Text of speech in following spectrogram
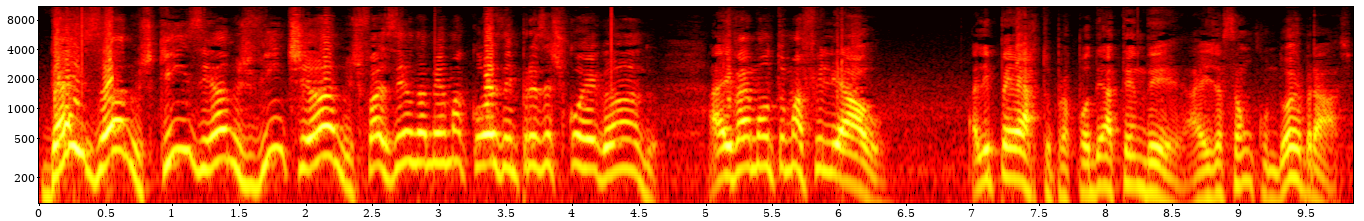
10 anos, 15 anos, 20 anos fazendo a mesma coisa, a empresa escorregando. Aí vai montar uma filial ali perto para poder atender. Aí já são com dois braços.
